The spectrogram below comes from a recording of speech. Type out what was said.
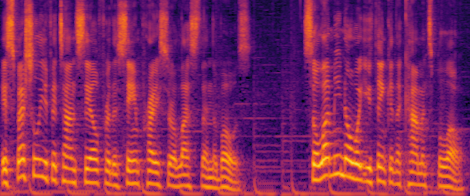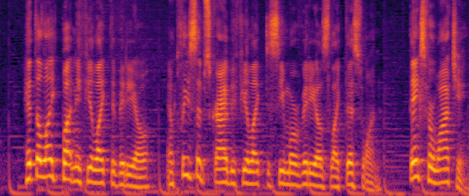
especially if it's on sale for the same price or less than the Bose. So let me know what you think in the comments below. Hit the like button if you liked the video, and please subscribe if you'd like to see more videos like this one. Thanks for watching.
